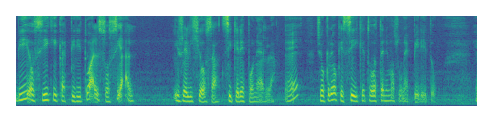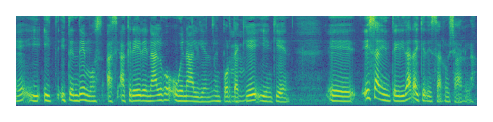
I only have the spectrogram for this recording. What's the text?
biopsíquica, espiritual, social y religiosa, si querés ponerla. ¿eh? Yo creo que sí, que todos tenemos un espíritu. ¿eh? Y, tendemos a, creer en algo o en alguien, no importa qué y en quién. esa integridad hay que desarrollarla.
